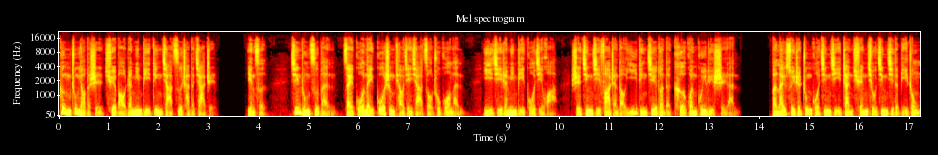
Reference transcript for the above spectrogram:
更重要的是，确保人民币定价资产的价值。因此。金融资本在国内过剩条件下走出国门，以及人民币国际化，是经济发展到一定阶段的客观规律使然。本来随着中国经济占全球经济的比重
